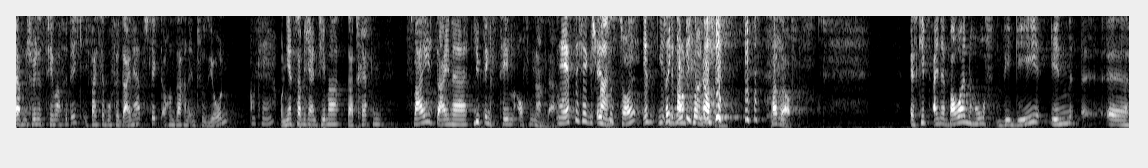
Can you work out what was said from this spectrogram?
habe ein schönes Thema für dich. Ich weiß ja, wofür dein Herz schlägt, auch in Sachen Inklusion. Okay. Und jetzt habe ich ein Thema, da treffen zwei deiner Lieblingsthemen aufeinander. Na, jetzt bin ich ja gespannt. Ist es toll? Jetzt, Trink weiß noch einen Schluck. Kaffee. Pass auf. Es gibt eine Bauernhof-WG in äh, äh,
